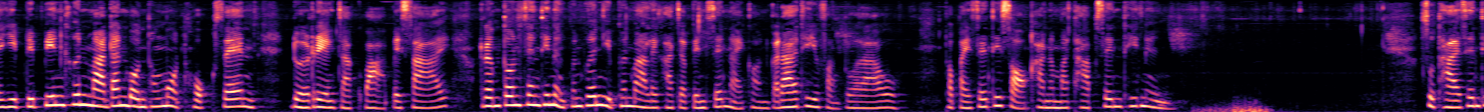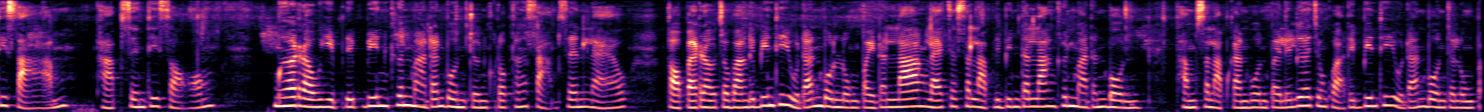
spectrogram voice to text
จะหยิบริบบิ้นขึ้นมาด้านบนทั้งหมด 6 เส้น โดยเรียงจากขวาไปซ้าย เริ่มต้นเส้นที่ 1 เพื่อนๆหยิบขึ้นมาเลยค่ะ จะเป็นเส้นไหนก่อนก็ได้ที่อยู่ฝั่งตัวเรา ต่อไปเส้นที่ 2 ค่ะนำมาทับเส้นที่ 1สุดท้ายเส้นที่ 3 ทับเส้นที่ 2 เมื่อเราหยิบริบบิ้นขึ้นมาด้านบนจนครบทั้ง 3 เส้นแล้ว ต่อไปเราจะวางริบบิ้นที่อยู่ด้านบนลงไปด้านล่าง และจะสลับริบบิ้นด้านล่างขึ้นมาด้านบนทำสลับการวนไปเรื่อยๆ จนกว่าริบบิ้นที่อยู่ด้านบนจะลงไป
